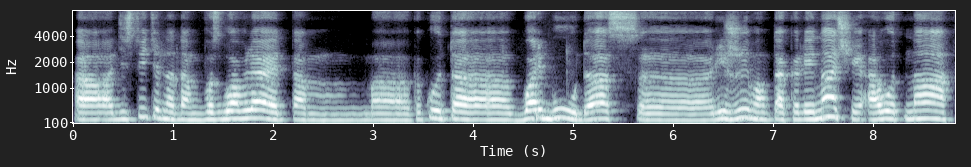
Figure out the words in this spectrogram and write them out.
а, действительно там возглавляет там а, какую-то борьбу да, с а, режимом так или иначе, а вот на а,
